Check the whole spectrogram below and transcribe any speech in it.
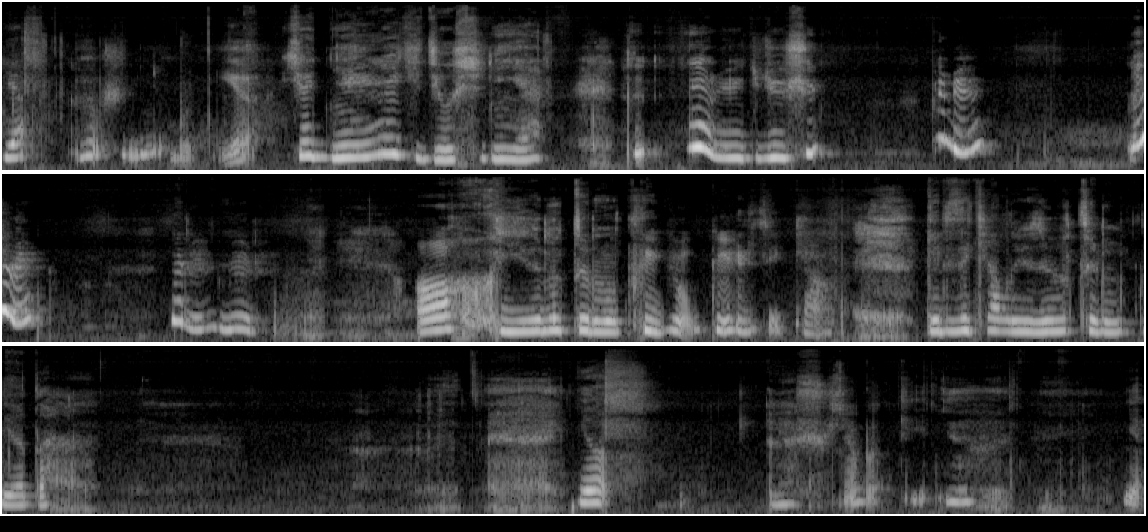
Ya ya şuraya bak ya. Nereye gidiyorsun ya? Nereye gidiyorsun? Nereye? Nereye? Nereye? Nereye? Ah yüzümü tırmıklıyor. Gerizekalı. Gerizekalı yüzümü tırmıklıyor da. Ya ya şuraya bak ya. Ya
